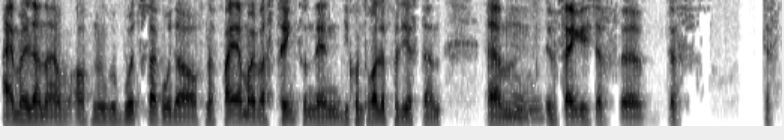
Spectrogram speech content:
einmal dann auf, auf, einem Geburtstag oder auf einer Feier mal was trinkst und dann die Kontrolle verlierst, dann ähm, mhm. ist es eigentlich das, äh, das, das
